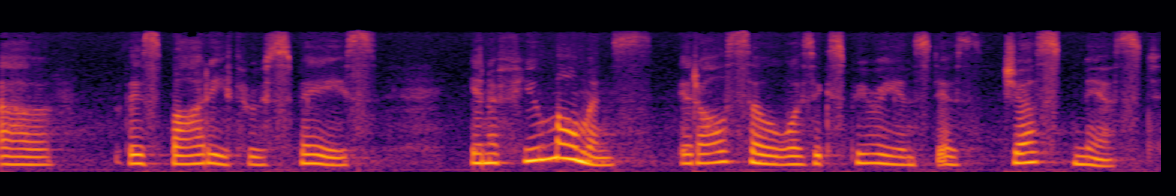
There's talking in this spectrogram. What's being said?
of this body through space, in a few moments, it also was experienced as just mist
